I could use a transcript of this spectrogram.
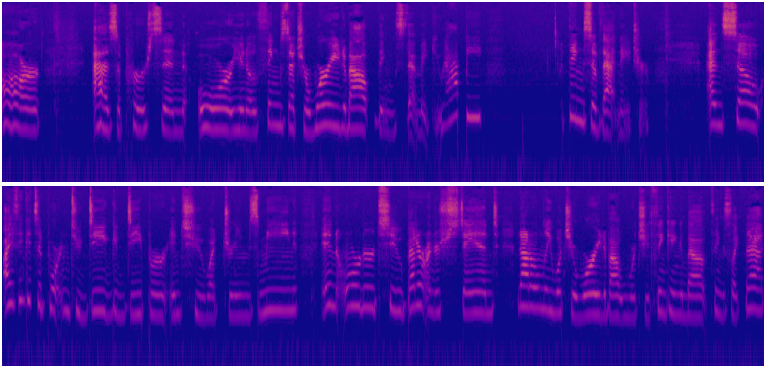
are as a person or you know things that you're worried about things that make you happy things of that nature. And so i think it's important to dig deeper into what dreams mean in order to better understand not only what you're worried about what you're thinking about things like that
